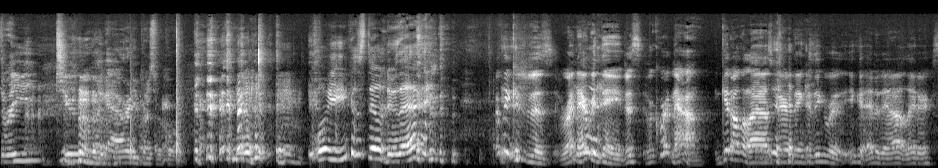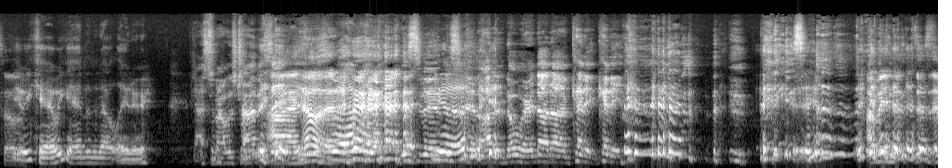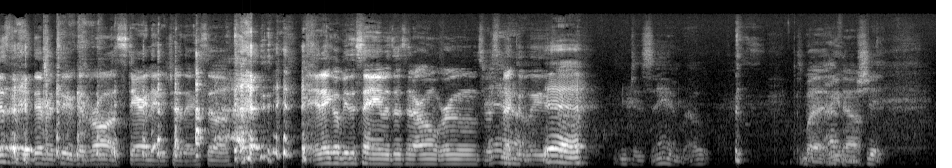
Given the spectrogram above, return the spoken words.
three, two. Like I already pressed record. well, you can still do that. I think you should just run everything. Just record now. Get all the laughs and everything, because you can you can edit it out later. So Yeah, we can. We can edit it out later. That's what I was trying to say. I know that. This man, Yeah. this man out of nowhere. No, no, cut it, cut it. I mean, this, this is gonna be different too, because we're all staring at each other. So it ain't gonna be the same as us in our own rooms, respectively. Yeah. I'm just saying, bro. But you know, shit.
